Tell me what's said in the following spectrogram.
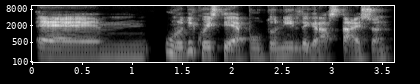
Ehm, uno di questi è appunto Neil deGrasse Tyson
